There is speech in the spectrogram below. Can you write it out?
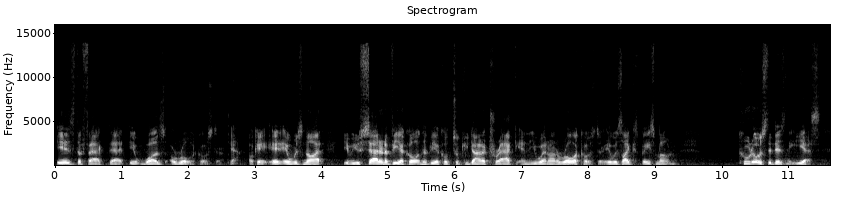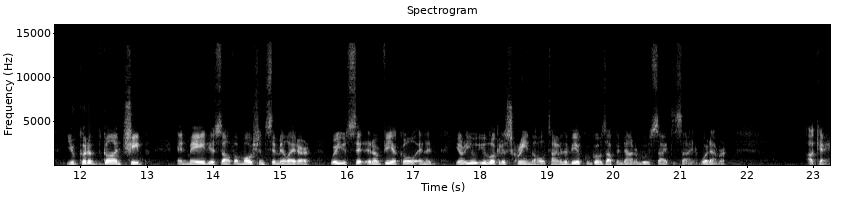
is the fact that it was a roller coaster. Yeah. Okay, it, it was not. You, you sat in a vehicle and the vehicle took you down a track and you went on a roller coaster. It was like Space Mountain. Kudos to Disney. Yes, you could have gone cheap and made yourself a motion simulator where you sit in a vehicle and it, you know you, you look at a screen the whole time and the vehicle goes up and down and moves side to side, whatever. Okay,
